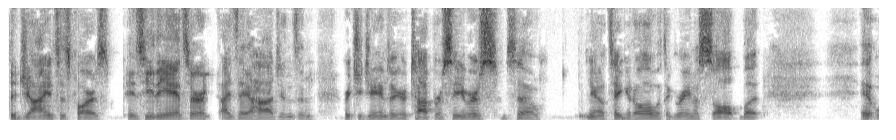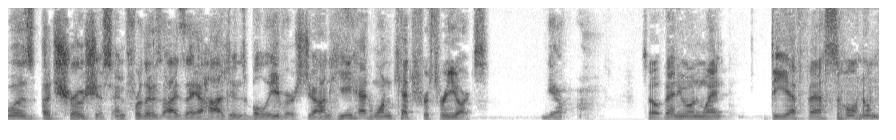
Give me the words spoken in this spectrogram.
the Giants as far as is he the answer? Isaiah Hodgins and Richie James are your top receivers. So, you know, take it all with a grain of salt. But it was atrocious. And for those Isaiah Hodgins believers, John, he had one catch for three yards. Yep. So if anyone went DFS on him,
